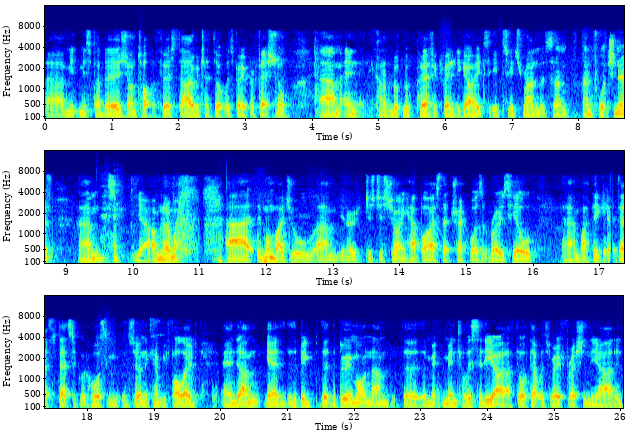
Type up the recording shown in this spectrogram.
uh, Miss Faberge on top the first starter, which I thought was very professional um, and kind of looked looked perfect, ready to go. Its its its run was um, unfortunate. Um, yeah, I'm not. Uh, Mumbai Jewel, um, you know, just just showing how biased that track was at Rose Hill. Um, I think that's that's a good horse and, and certainly can be followed. And um, yeah, the, the, big the, the boom on um, the, the Mentalicity, I, I, thought that was very fresh in the yard and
